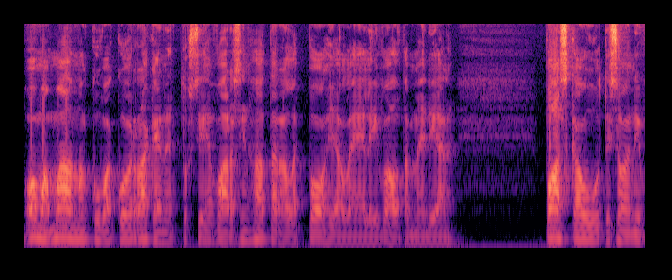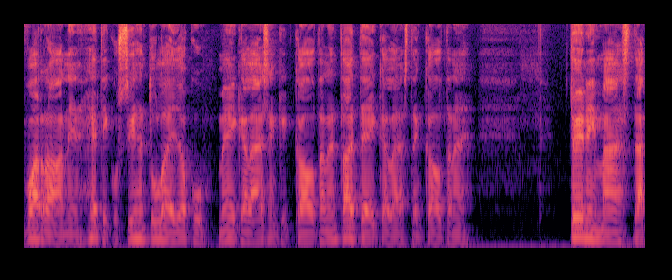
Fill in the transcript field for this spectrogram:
oma maailmankuva, kun on rakennettu siihen varsin hataralle pohjalle, eli valtamedian paskauutisoinnin varaan, niin heti kun siihen tulee joku meikäläisenkin kaltainen tai teikäläisten kaltainen tönimäästä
